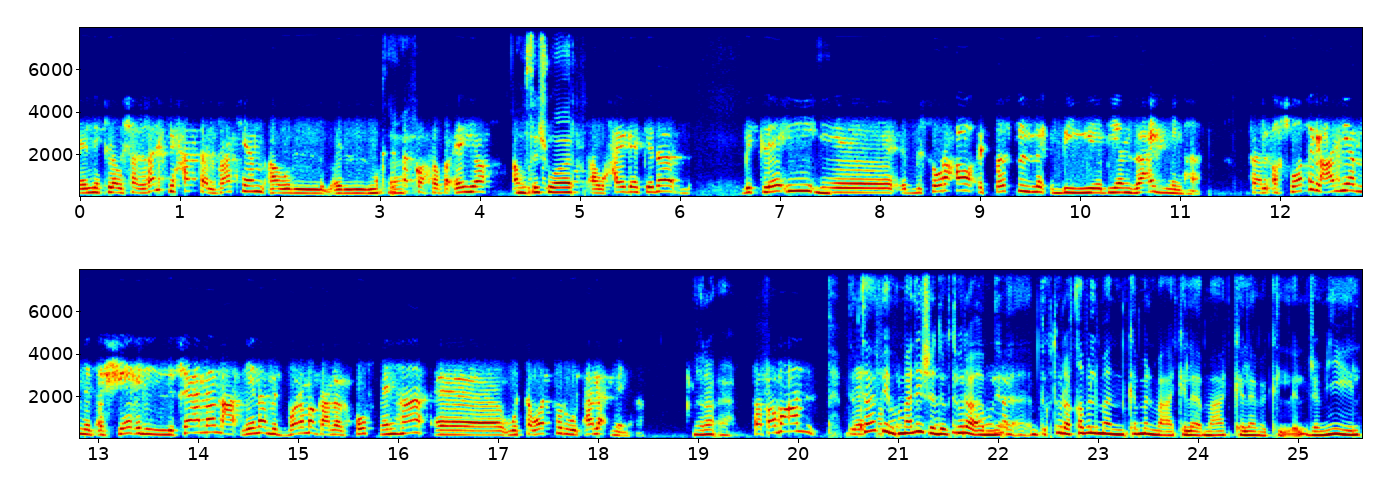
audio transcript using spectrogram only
لأنك لو شغلتي حتى الفاكيوم أو ال- المكنسه صح. الكهربائية أو أو السشوار. أو حاجة كده بتلاقي آه، بسرعة الطفل بي بينزعج منها فالأصوات العالية من الأشياء اللي فعلا عقلنا متبرمج على الخوف منها آه، والتوتر والقلق منها. رائع. فطبعا تعرفي معلش يا دكتورة دكتورة قبل ما نكمل مع كلام معك كلامك الجميل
